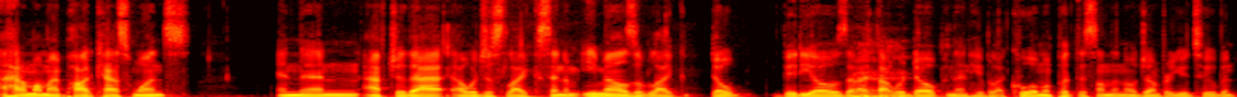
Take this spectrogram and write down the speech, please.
I had him on my podcast once, and then after that, I would just like send him emails of like dope videos that I thought were dope, and then he'd be like, "Cool, I'm gonna put this on the No Jumper YouTube," and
